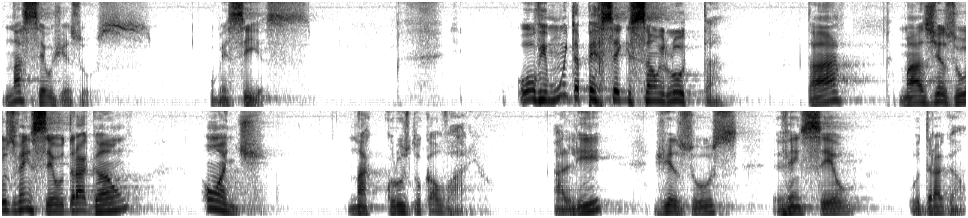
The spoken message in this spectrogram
nasceu Jesus, o Messias. Houve muita perseguição e luta, tá? Mas Jesus venceu o dragão Onde? Na cruz do Calvário. Ali, Jesus venceu o dragão.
